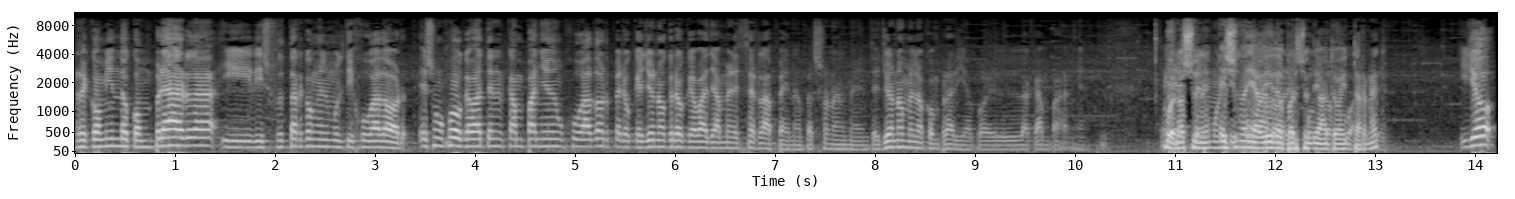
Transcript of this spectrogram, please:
recomiendo comprarla y disfrutar con el multijugador. Es un juego que va a tener campaña de un jugador, pero que yo no creo que vaya a merecer la pena personalmente. Yo no me lo compraría por el- la campaña. Bueno, Es es un- es añadido por si un día tengo fuerte. internet. Y yo,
